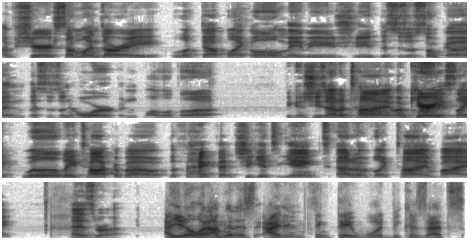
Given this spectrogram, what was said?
I'm sure someone's already looked up, like, oh, maybe she this is Ahsoka and this is an orb and blah blah blah, because she's out of time. I'm curious, like, will they talk about the fact that she gets yanked out of like time by Ezra? Uh, You know what? I'm gonna. I didn't think they would because that's.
